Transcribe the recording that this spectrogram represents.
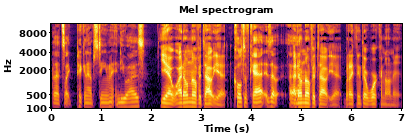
That's like picking up steam indie wise. Yeah, well, I don't know if it's out yet. Cult of Cat is that? Uh, I don't know if it's out yet, but I think they're working on it.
